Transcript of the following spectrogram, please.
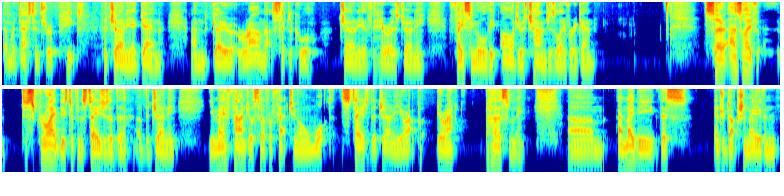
then we're destined to repeat the journey again and go round that cyclical journey of the hero's journey, facing all the arduous challenges all over again. So, as I've described these different stages of the of the journey, you may have found yourself reflecting on what stage of the journey you're at you're at personally, um, and maybe this introduction may even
